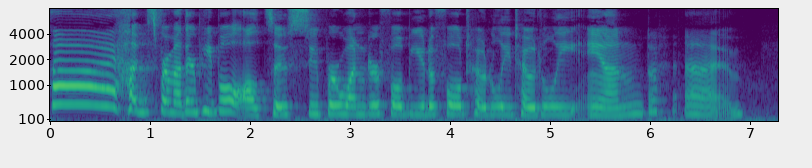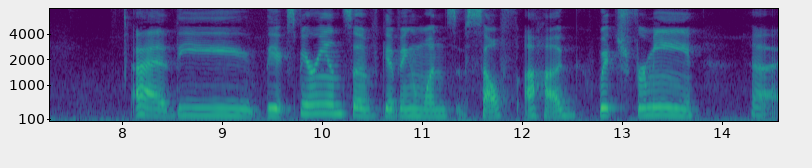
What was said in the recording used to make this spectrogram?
hugs from other people also super wonderful, beautiful, totally, totally, and uh, uh, the the experience of giving one's self a hug, which for me, uh,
